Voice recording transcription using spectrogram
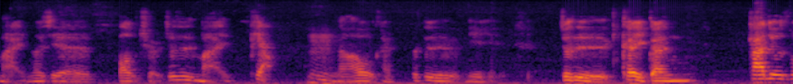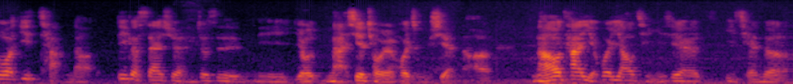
买那些 voucher，就是买票，嗯，然后看就是你就是可以跟。他就是说一场的一个 session，就是你有哪些球员会出现，然后，然后他也会邀请一些以前的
